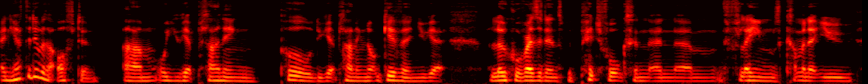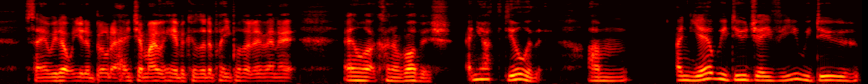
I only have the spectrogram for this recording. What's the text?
and you have to deal with that often. Um, or you get planning pulled, you get planning not given, you get local residents with pitchforks and, and um, flames coming at you saying we don't want you to build a HMO here because of the people that live in it, and all that kind of rubbish. And you have to deal with it. Um, and yeah, we do JV, we do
